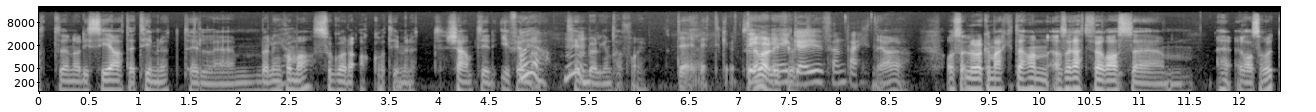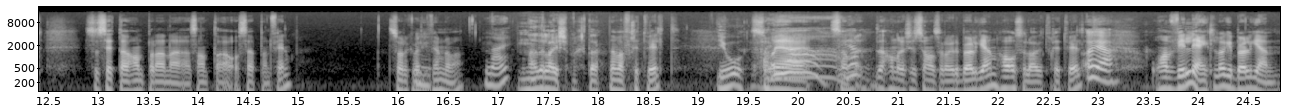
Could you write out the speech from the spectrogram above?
At eh, når de sier at det er ti minutter til eh, bølgen Ja. kommer, så går det akkurat ti minutter skjermtid i filmen oh, ja. til Mm. bølgen treffer. Det er litt kult. Det, det litt er kult. gøy fun fact. Ja, ja. Og så la dere merke til han Altså rett før raset eh, raser ut, så sitter han på den der senteret og ser på en film. Så dere hvilken Mm. film det var? Nei? Nei, det la jeg ikke merke til. Det var Fritt vilt. Jo. Som er, ja, som, ja. Han regissøren som lagde Bølgen, har også laget Fritt vilt. Oh, ja. Og han ville egentlig lage Bølgen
